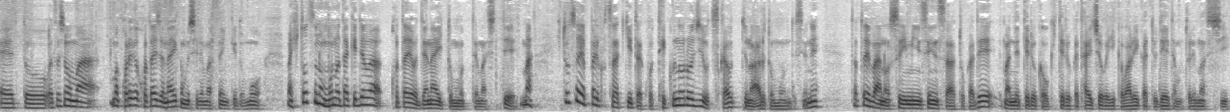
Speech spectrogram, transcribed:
えー、っと、私もまあ、まあ、これが答えじゃないかもしれませんけども、まあ、一つのものだけでは答えは出ないと思ってまして、まあ、一つはやっぱりさっき言ったこうテクノロジーを使うっていうのはあると思うんですよね。例えばあの睡眠センサーとかで、まあ、寝てるか起きてるか体調がいいか悪いかというデータも取れますし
